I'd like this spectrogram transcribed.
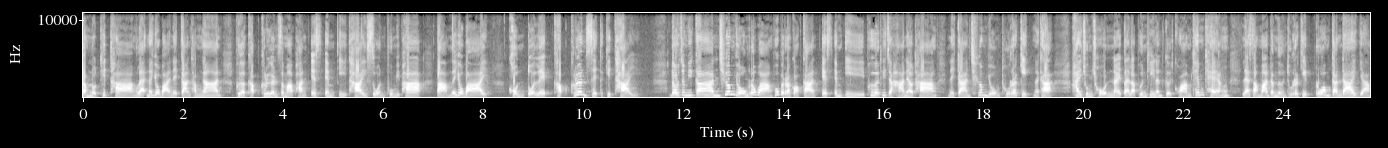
กำหนดทิศทางและนโยบายในการทำงาน เพื่อขับเคลื่อนสมาพันธ์ SME ไทยส่วนภูมิภาค ตามนโยบาย คนตัวเล็กขับเคลื่อนเศรษฐกิจไทยโดยจะมีการเชื่อมโยงระหว่างผู้ประกอบการ SME เพื่อที่จะหาแนวทางในการเชื่อมโยงธุรกิจนะคะ ให้ชุมชนในแต่ละพื้นที่นั้นเกิดความเข้มแข็ง และสามารถดำเนินธุรกิจร่วมกันได้อย่าง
